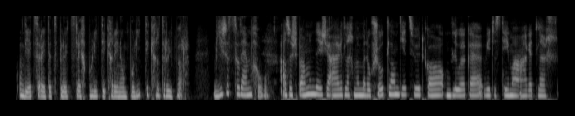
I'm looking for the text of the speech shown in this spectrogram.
Und jetzt reden plötzlich Politikerinnen und Politiker darüber. Wie ist es zu dem gekommen? Also spannend ist ja eigentlich, wenn man auf Schottland jetzt würde gehen und schauen, wie das Thema eigentlich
